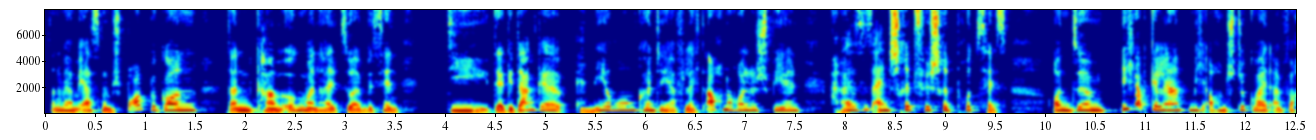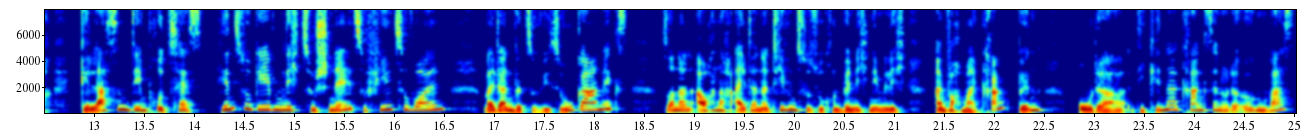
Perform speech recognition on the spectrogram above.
sondern wir haben erst mit dem Sport begonnen, dann kam irgendwann halt so ein bisschen die, der Gedanke, Ernährung könnte ja vielleicht auch eine Rolle spielen, aber es ist ein Schritt für Schritt Prozess. Und ähm, ich habe gelernt, mich auch ein Stück weit einfach gelassen dem Prozess hinzugeben, nicht zu schnell, zu viel zu wollen, weil dann wird sowieso gar nichts, sondern auch nach Alternativen zu suchen. Wenn ich nämlich einfach mal krank bin oder die Kinder krank sind oder irgendwas,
